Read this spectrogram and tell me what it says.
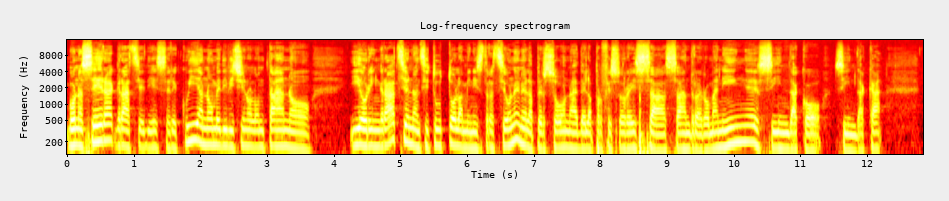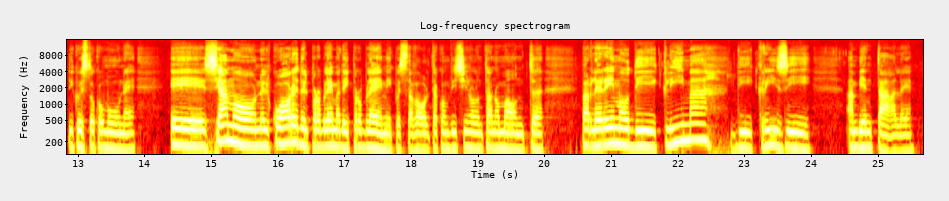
Buonasera, grazie di essere qui. A nome di Vicino Lontano io ringrazio innanzitutto l'amministrazione nella persona della professoressa Sandra Romanin, sindaco, sindaca di questo comune. E siamo nel cuore del problema dei problemi questa volta con Vicino Lontano Mont. Parleremo di clima, di crisi ambientale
